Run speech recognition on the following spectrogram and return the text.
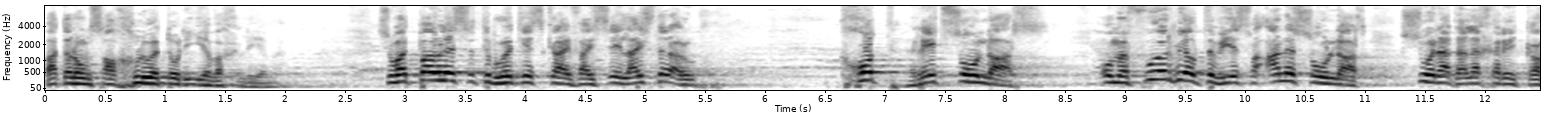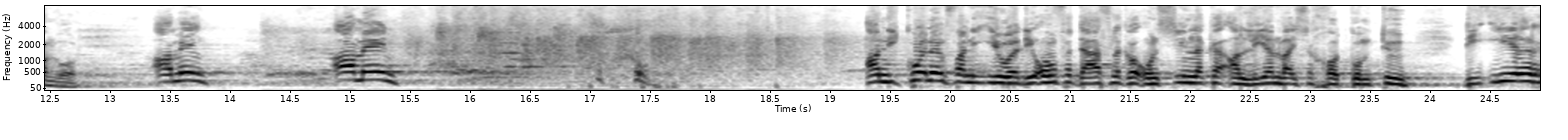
wat in hom sal glo tot die ewige lewe. So wat Paulus se Timoteus skryf, hy sê luister ou, God red sondaars om 'n voorbeeld te wees vir ander sondaars sodat hulle gered kan word. Amen. Amen. Aan die koning van die eeue, die onverderflike, onsigbare, alleenwyse God kom toe die eer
